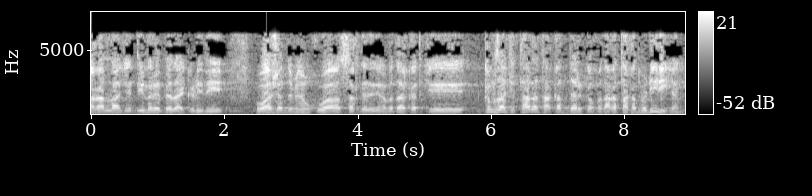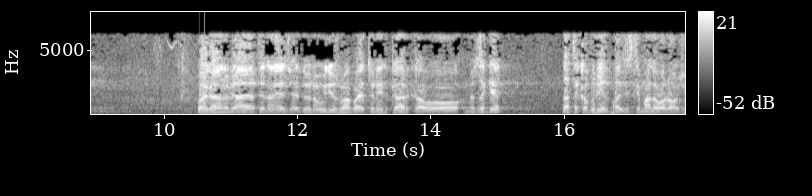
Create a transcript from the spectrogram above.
هغه الله چې دی لره پیدا کړی دی واشد منهم قوا سخت دی نه په طاقت کې کوم ځا چې تعالی طاقت درکه خداغه طاقت به ډیری کنه وګانو بیا آیاتنا یشهدون او دې زما په آیاتونو انکار کاوه نو ځکه دا تکبري الفاظ استعمالول او چې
